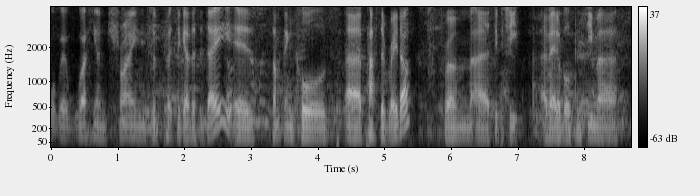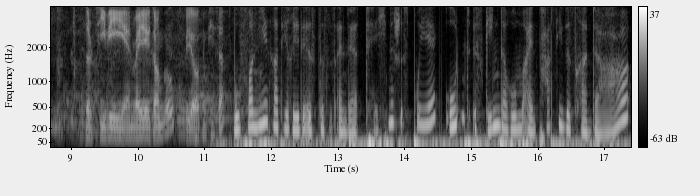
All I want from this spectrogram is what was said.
What we're working on trying to put together today is something called uh, Passive Radar from uh, super cheap, available consumer of TV and radio dongles for your computer. Wovon hier gerade die Rede ist, das ist ein sehr technisches Projekt und es ging darum, ein passives Radar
